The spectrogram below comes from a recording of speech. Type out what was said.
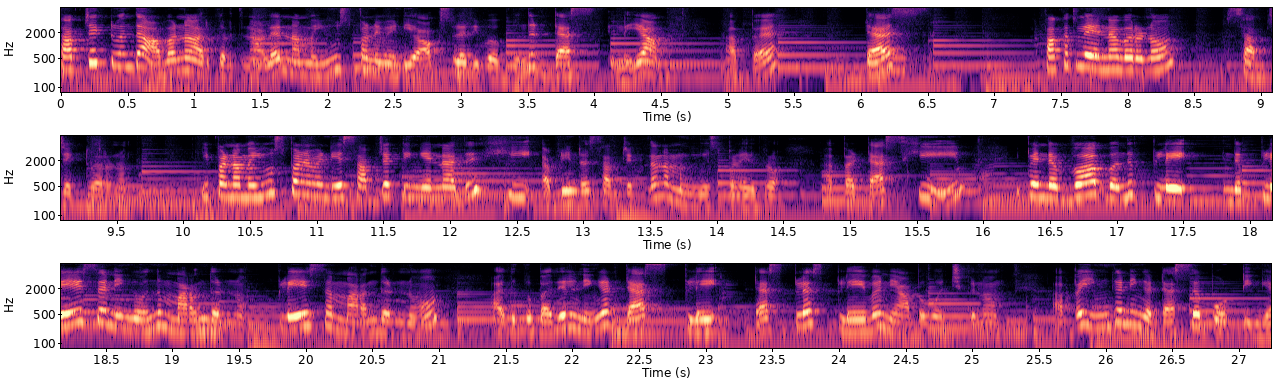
சப்ஜெக்ட் வந்து அவனாக இருக்கிறதுனால நம்ம யூஸ் பண்ண வேண்டிய ஆக்ஸ்லரி வேர்ப் வந்து டஸ் இல்லையா? அப்போ டஸ் பக்கத்தில் என்ன வரணும்? சப்ஜெக்ட் வரணும். இப்போ நம்ம யூஸ் பண்ண வேண்டிய சப்ஜெக்ட் இங்கே என்னது? ஹீ அப்படின்ற சப்ஜெக்ட் தான் நம்ம யூஸ் பண்ணியிருக்கிறோம் அப்போ டஸ் ஹீ இப்போ இந்த வேர்ப் வந்து ப்ளே இந்த பிளேஸை நீங்கள் வந்து மறந்துடணும். பிளேஸை மறந்துடணும். அதுக்கு பதில் நீங்கள் டஸ் ப்ளே டஸ் ப்ளஸ் ப்ளேவை ஞாபகம் வச்சுக்கணும். அப்போ இங்கே நீங்கள் டஸ்ஸை போட்டிங்க.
